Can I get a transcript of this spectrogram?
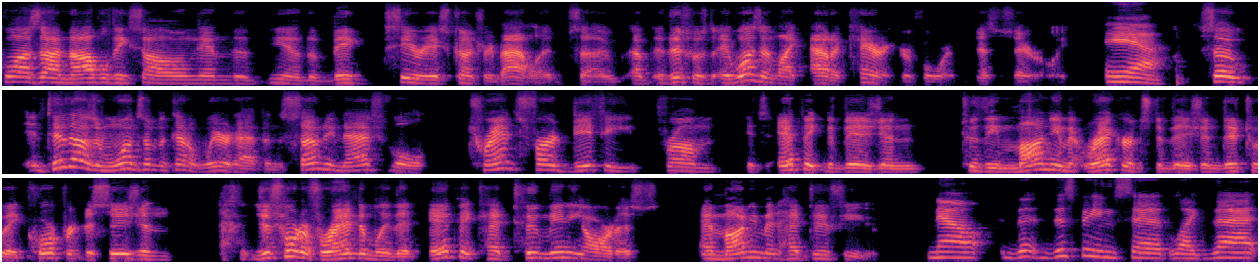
quasi novelty song and the you know the big serious country ballad. So uh, this was it wasn't like out of character for it necessarily. yeah So in 2001, something kind of weird happened. Sony Nashville transferred Diffie from its Epic division to the Monument Records division due to a corporate decision, just sort of randomly, that Epic had too many artists and Monument had too few. Now, th- this being said, like that,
